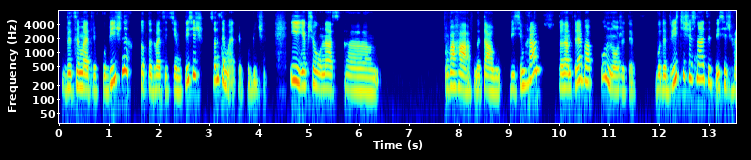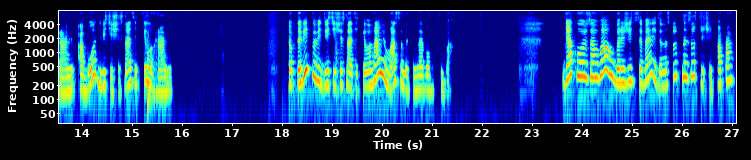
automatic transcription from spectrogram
дециметрів кубічних, тобто 27 тисяч сантиметрів кубічних. І якщо у нас е, вага металу 8 грам, то нам треба помножити. Буде 216 тисяч грамів або 216 кілограмів. Тобто відповідь 216 кілограмів маса металевого куба. Дякую за увагу, бережіть себе і до наступних зустрічей. Па-па!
